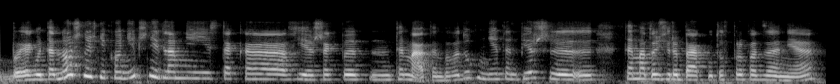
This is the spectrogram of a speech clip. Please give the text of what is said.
Bo jakby ta nośność niekoniecznie dla mnie jest taka, wiesz, jakby mm, tematem, bo według mnie ten pierwszy y, temat o źrebaku, to wprowadzenie,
